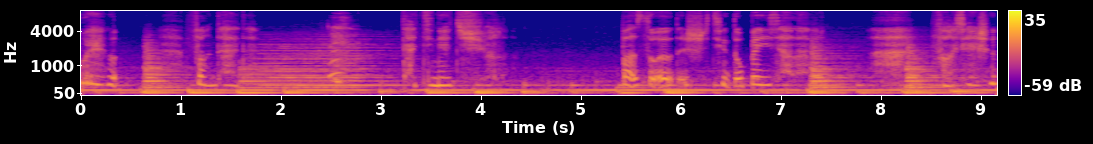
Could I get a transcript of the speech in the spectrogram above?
他受贿了。方太太，他今天去了，把所有的事情都背下来了，方先生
